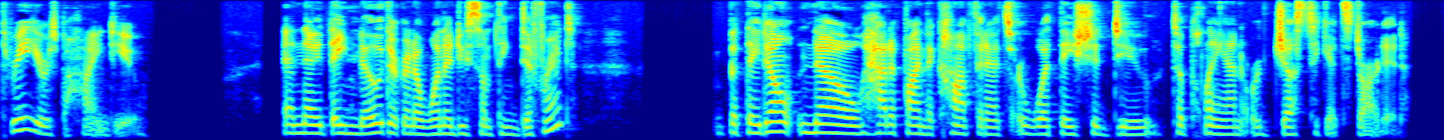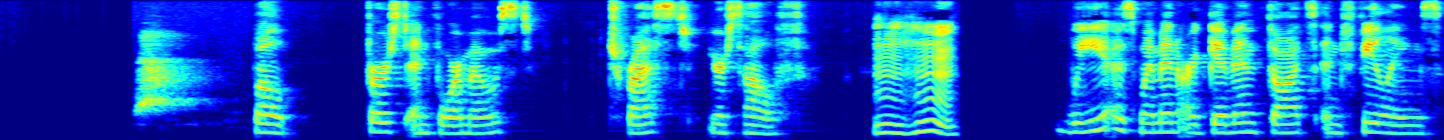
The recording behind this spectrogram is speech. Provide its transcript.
three years behind you, and they they know they're going to want to do something different? but they don't know how to find the confidence or what they should do to plan or just to get started. Well, first and foremost, trust yourself. Mm-hmm. We as women are given thoughts and feelings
